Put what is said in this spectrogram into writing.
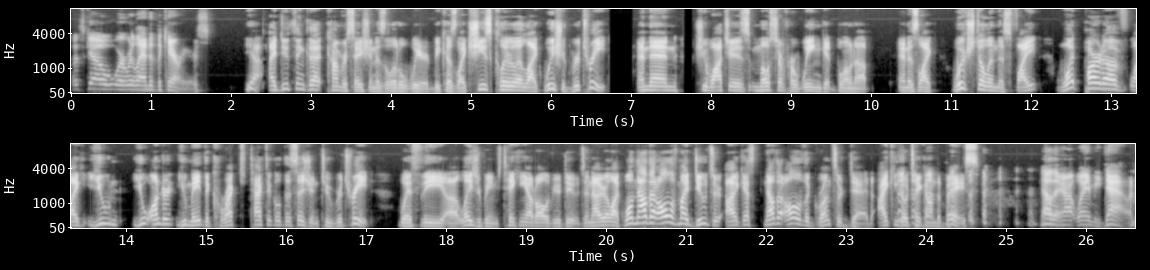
Let's go where we landed the carriers. Yeah, I do think that conversation is a little weird because like she's clearly like we should retreat. And then she watches most of her wing get blown up and is like we're still in this fight. What part of like you you under you made the correct tactical decision to retreat with the uh, laser beams taking out all of your dudes. And now you're like, "Well, now that all of my dudes are I guess now that all of the grunts are dead, I can go take on the base." Now they're not weighing me down.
